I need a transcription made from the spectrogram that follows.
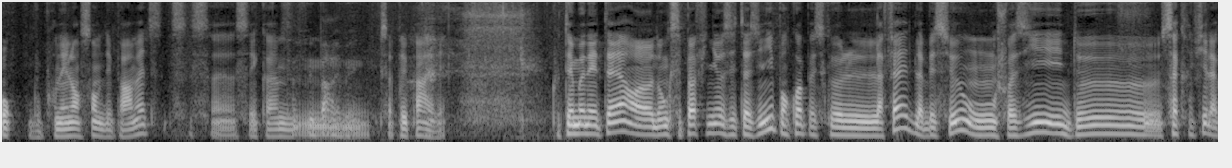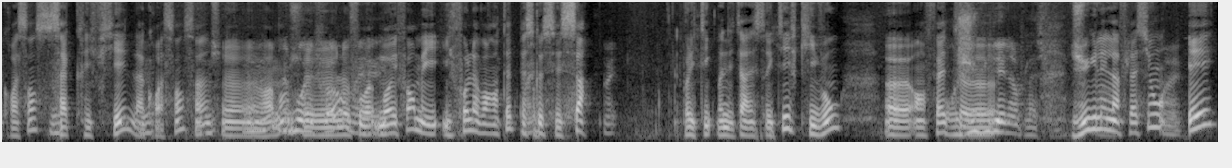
Bon, vous prenez l'ensemble des paramètres, c'est quand même. Ça fait pas rêver. Ça fait pas rêver. Côté monétaire, euh, donc c'est pas fini aux États-Unis. Pourquoi? Parce que la Fed, la BCE ont choisi de sacrifier la croissance, mm. sacrifier la croissance. Hein, vraiment, le mot, est fort, mais... il faut l'avoir en tête parce que c'est ça, politique monétaire restrictive, qui vont en fait, Pour juguler euh, l'inflation. Juguler l'inflation et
